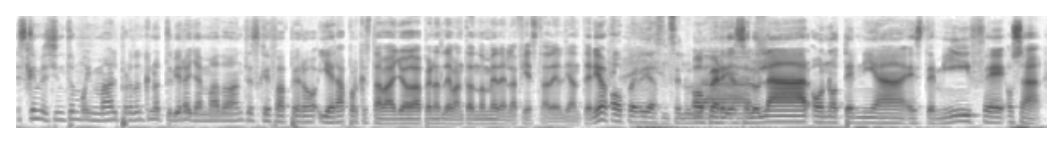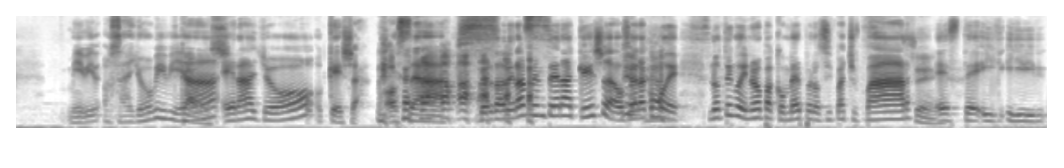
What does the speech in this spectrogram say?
es que me siento muy mal, perdón que no te hubiera llamado antes, jefa, pero, y era porque estaba yo apenas levantándome de la fiesta del día anterior. O perdías el celular. O perdí el celular, o no tenía este mi IFE, o sea, mi vida, o sea, yo vivía, Caos. era yo Kesha. O sea, verdaderamente era Kesha. O sea, era como de, no tengo dinero para comer, pero sí para chupar. Sí. Este, y, y,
